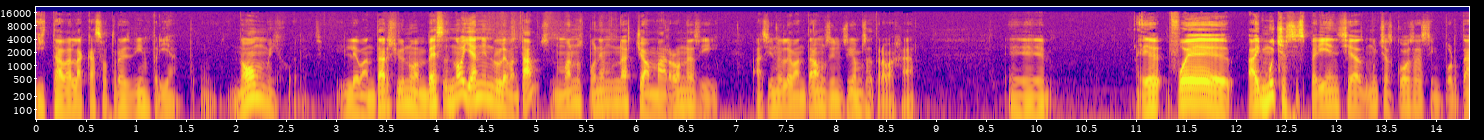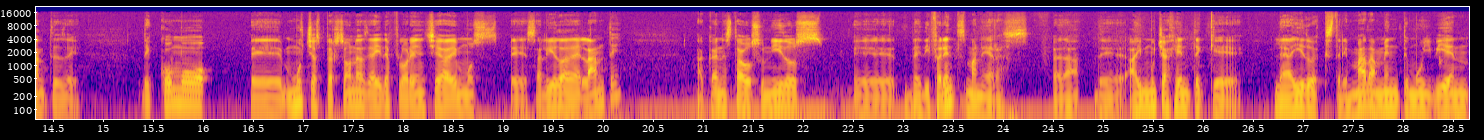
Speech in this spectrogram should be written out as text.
Y estaba la casa otra vez bien fría. No, mi hijo. Y levantarse uno en veces, no, ya ni nos levantamos. Nomás nos poníamos unas chamarronas y así nos levantamos y nos íbamos a trabajar. Eh, eh, fue, hay muchas experiencias, muchas cosas importantes de, de cómo eh, muchas personas de ahí de Florencia hemos salido adelante acá en Estados Unidos de diferentes maneras. ¿verdad? De, hay mucha gente que le ha ido extremadamente muy bien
